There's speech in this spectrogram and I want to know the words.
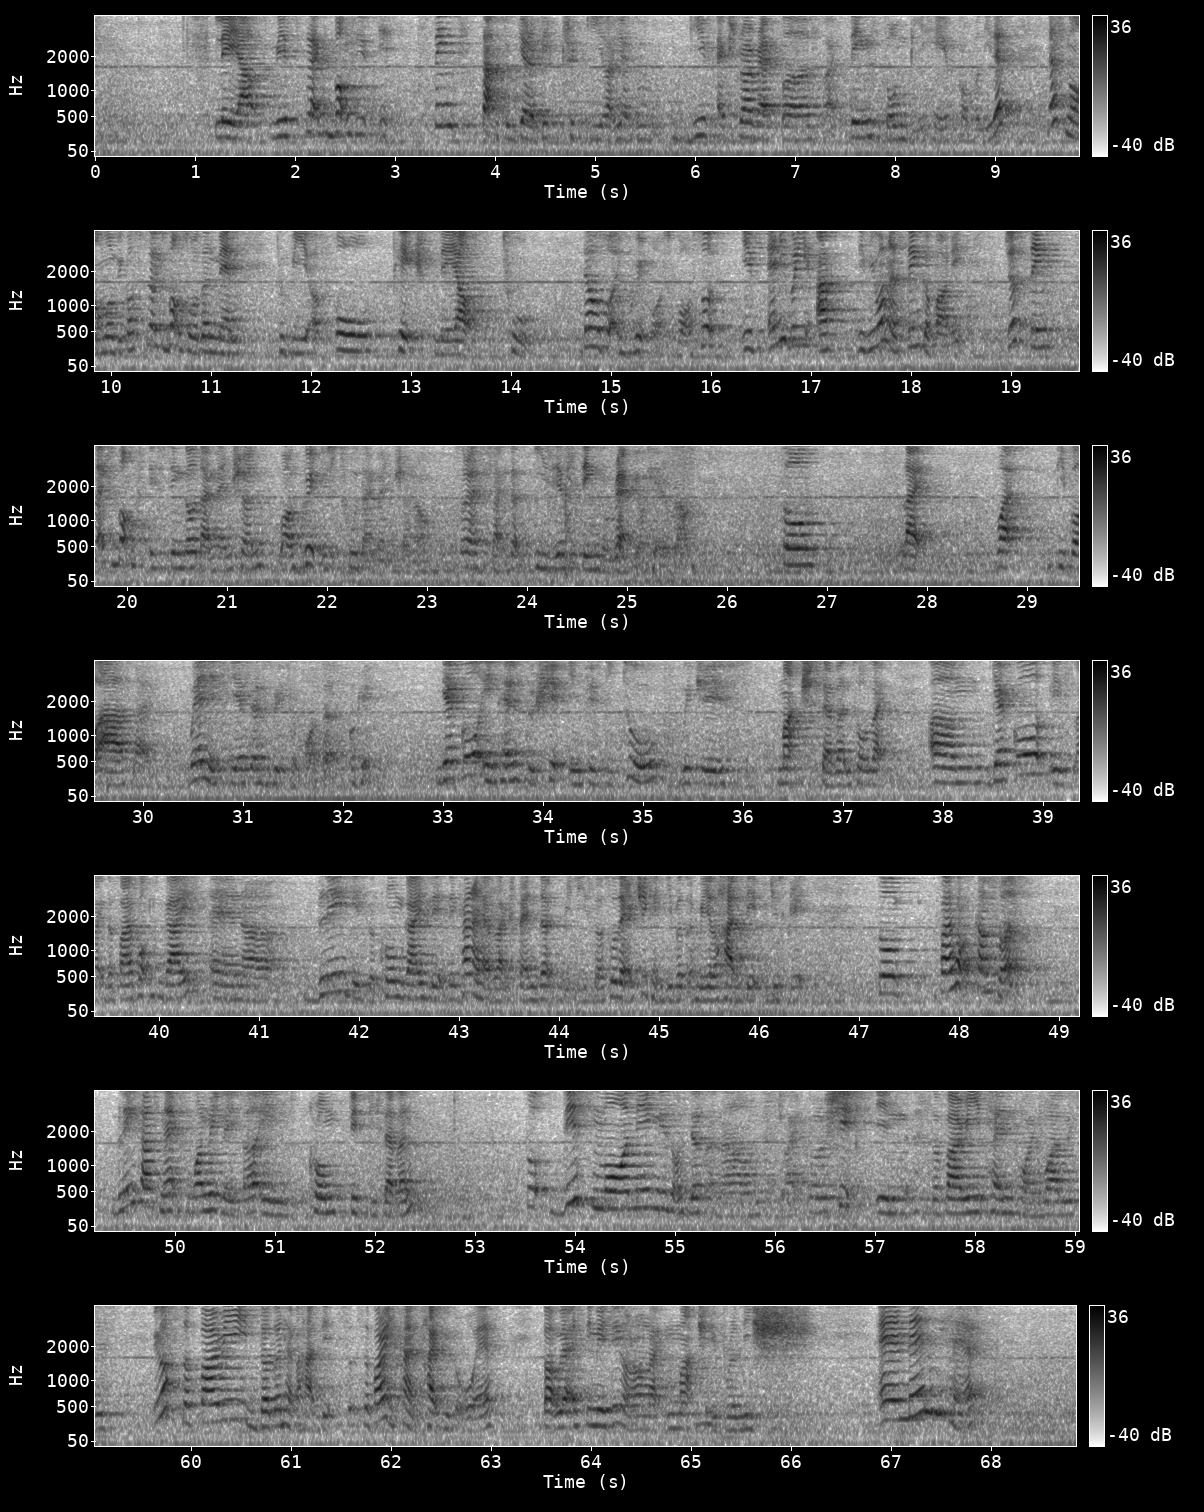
layout with flexbox, it, it things start to get a bit tricky. Like you have to give extra wrappers, like things don't behave properly. That's that's normal because flexbox wasn't meant to be a full page layout tool. That was what grid was for. So if anybody asks, if you want to think about it, just think flexbox is single dimension while grid is two dimensional. So that's like the easiest thing to wrap your head around. So like what people ask like when is CSS grid supported? Okay. Gecko intends to ship in 52, which is March 7. So like um, Gecko is like the Firefox guys and uh, Blink is the Chrome guys. They, they kind of have like standard releases, so they actually can give us a real hard date, which is great. So Firefox comes first, Blink comes next, one week later in Chrome 57. So this morning, this was just announced, like oh, we'll ship in Safari 10.1, which is because Safari doesn't have a hard date. Safari is kind of tied to the OS, but we're estimating around like March, Aprilish. And then we have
